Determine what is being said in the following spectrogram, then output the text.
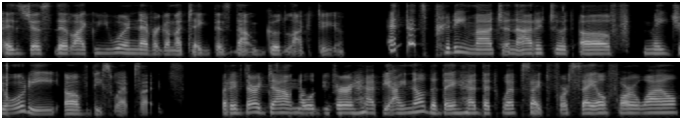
It's just they're like, "You were never gonna take this down. Good luck to you." And that's pretty much an attitude of majority of these websites. But if they're down, I would be very happy. I know that they had that website for sale for a while,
